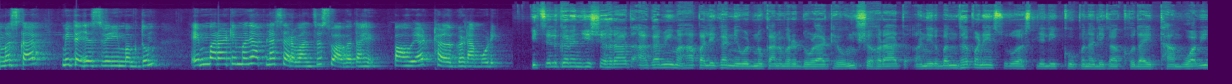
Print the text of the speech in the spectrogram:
नमस्कार मी तेजस्विनी मगदुम. एम मराठीमध्ये आपल्या सर्वांचं स्वागत आहे. पाहुयात ठळक घडामोडी. इचलकरंजी शहरात आगामी महापालिका निवडणुकांवर डोळा ठेवून शहरात अनिर्बंधपणे सुरू असलेली कूपनलिका खोदाई थांबवावी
